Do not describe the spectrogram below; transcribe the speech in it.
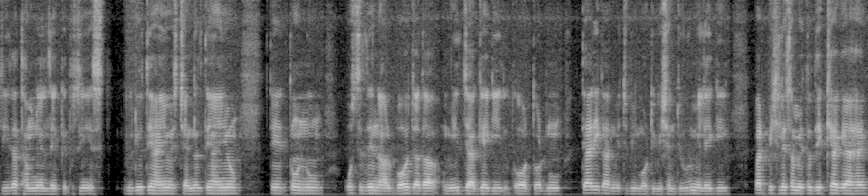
ਜਿਹਦਾ ਥੰਬਨੇਲ ਦੇਖ ਕੇ ਤੁਸੀਂ ਇਸ ਵੀਡੀਓ ਤੇ ਆਏ ਹੋ, ਇਸ ਚੈਨਲ ਤੇ ਆਏ ਹੋ, ਤੇ ਤੁਹਾਨੂੰ ਉਸ ਦੇ ਨਾਲ ਬਹੁਤ ਜ਼ਿਆਦਾ ਉਮੀਦ ਜਾਗੇਗੀ ਔਰ ਤੁਹਾਨੂੰ ਤਿਆਰੀ ਕਰਨ ਵਿੱਚ ਵੀ ਮੋਟੀਵੇਸ਼ਨ ਜ਼ਰੂਰ ਮਿਲੇਗੀ। ਪਰ ਪਿਛਲੇ ਸਮੇਂ ਤੋਂ ਦੇਖਿਆ ਗਿਆ ਹੈ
